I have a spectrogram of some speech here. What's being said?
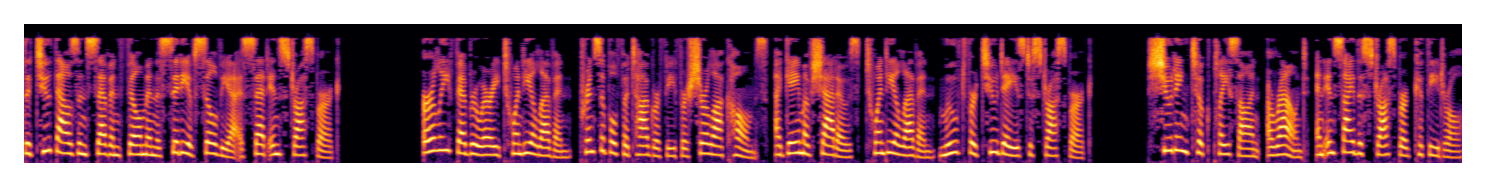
The 2007 film In the City of Sylvia is set in Strasbourg. Early February 2011, principal photography for Sherlock Holmes, A Game of Shadows 2011 moved for two days to Strasbourg. Shooting took place on, around, and inside the Strasbourg Cathedral.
